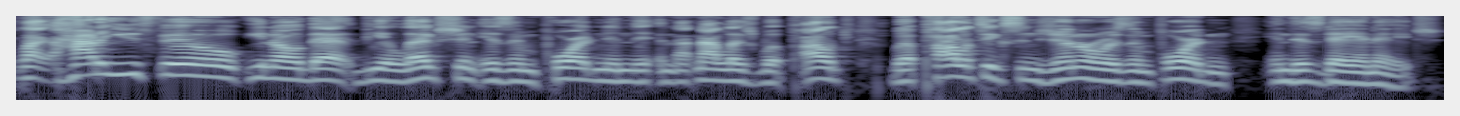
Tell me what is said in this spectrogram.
Like, how do you feel, you know, that the election is important in the, not, not election, but, polit- but politics in general is important in this day and age?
